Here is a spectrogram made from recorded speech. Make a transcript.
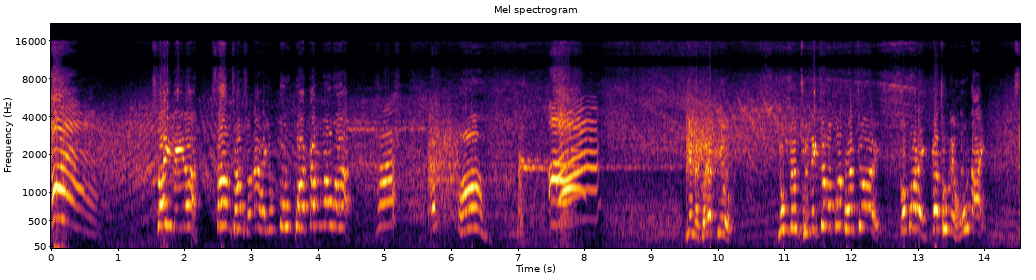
哈！犀利啦！三杉純啊係用倒掛金鈎啊！啊！用盡全力將個波踢出去，個波咧而家衝力好大，心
